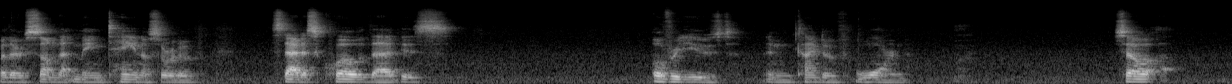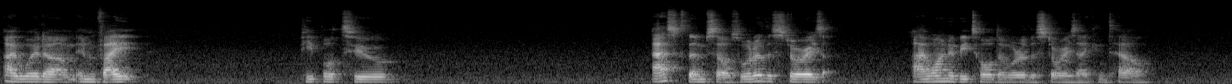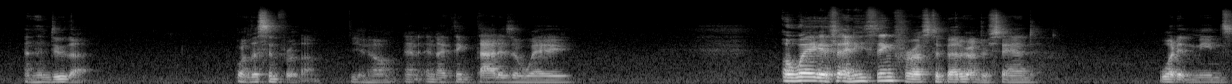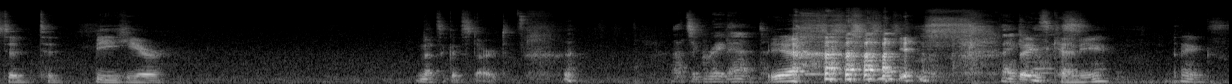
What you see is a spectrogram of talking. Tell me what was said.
or there's some that maintain a sort of status quo that is overused and kind of worn. So I would um, invite people to ask themselves what are the stories I want to be told and what are the stories I can tell? And then do that. Or listen for them, you know? And, and I think that is a way, a way, if anything, for us to better understand what it means to, to be here. And that's a good start. That's a great end. Yeah. Thank you. Thanks. Kenny. Thanks.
